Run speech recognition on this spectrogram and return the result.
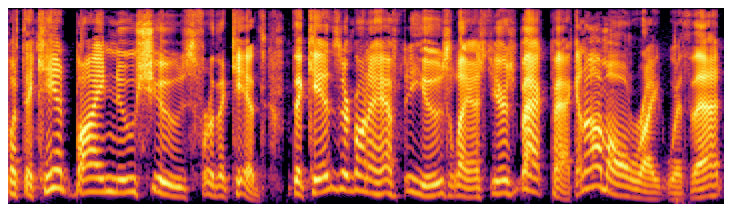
but they can't buy new shoes for the kids. The kids are going to have to use last year's backpack, and I'm all right with that.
